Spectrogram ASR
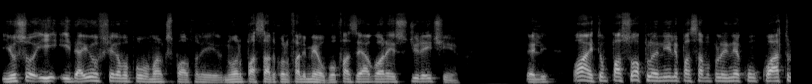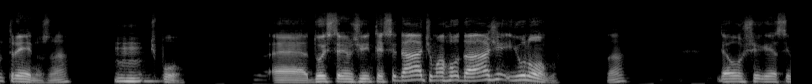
E, eu sou, e, e daí eu chegava pro Marcos Paulo, falei, no ano passado, quando eu falei, meu, vou fazer agora isso direitinho. Ele, ó, então passou a planilha, passava a planilha com quatro treinos, né? Uhum. Tipo, é, dois treinos de intensidade, uma rodagem e o longo, né? Daí eu cheguei assim,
